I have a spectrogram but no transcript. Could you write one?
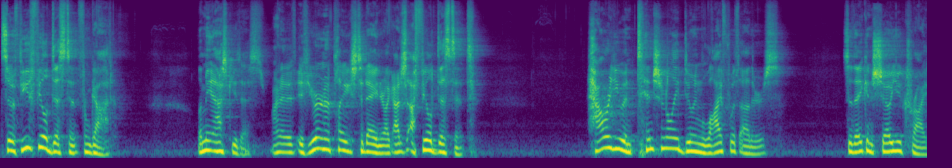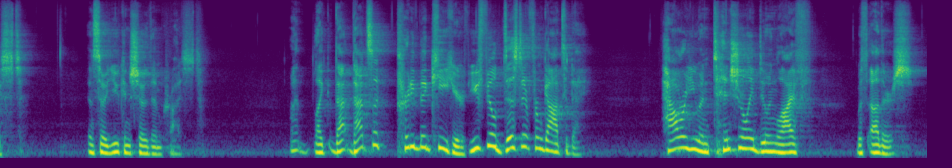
So if you feel distant from God, let me ask you this, right? If, if you're in a place today and you're like, I just I feel distant, how are you intentionally doing life with others so they can show you Christ? and so you can show them Christ. Right? Like that, that's a pretty big key here. If you feel distant from God today, how are you intentionally doing life with others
